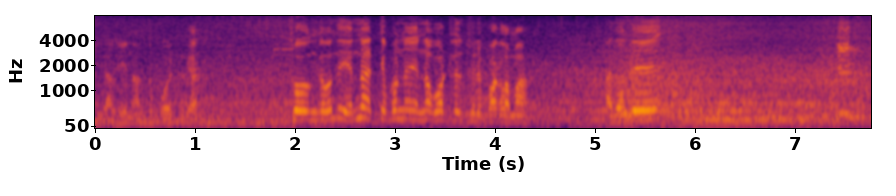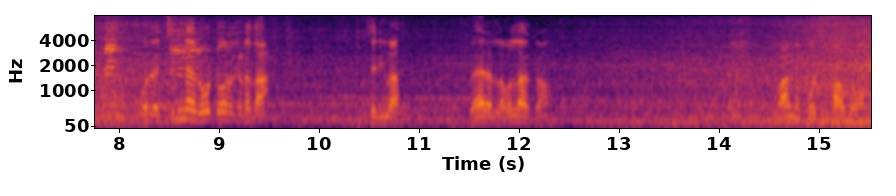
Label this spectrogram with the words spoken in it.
இங்கே அப்படியே நடந்து போயிட்டுருக்கேன். ஸோ இங்கே வந்து என்ன டிஃபன் என்ன ஹோட்டல்னு சொல்லி பார்க்கலாமா? அது வந்து ஒரு சின்ன ரோட்டோர கடை தான். சரிங்களா? வேறு லெவலாக இருக்கும். வாங்க போட்டு சாப்பிடுவோம்.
